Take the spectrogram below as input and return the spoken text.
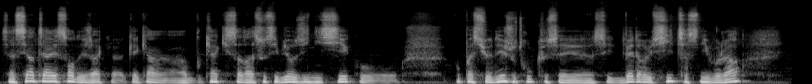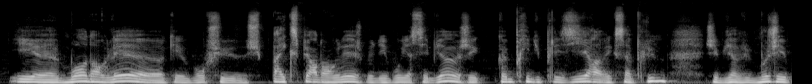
c'est assez intéressant déjà. Quelqu'un un bouquin qui s'adresse aussi bien aux initiés qu'aux aux passionnés, je trouve que c'est une belle réussite à ce niveau-là. Et euh, moi en anglais, euh, bon, je suis, je suis pas expert d'anglais, je me débrouille assez bien. J'ai quand même pris du plaisir avec sa plume. J'ai bien vu. Moi, j'ai,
